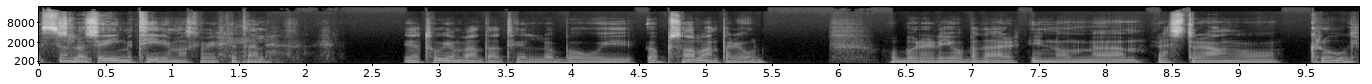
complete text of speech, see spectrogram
så... slöseri med tid om man ska vara riktigt ärlig. Jag tog en vända till att bo i Uppsala en period. Och började jobba där inom ehm, restaurang och krog.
